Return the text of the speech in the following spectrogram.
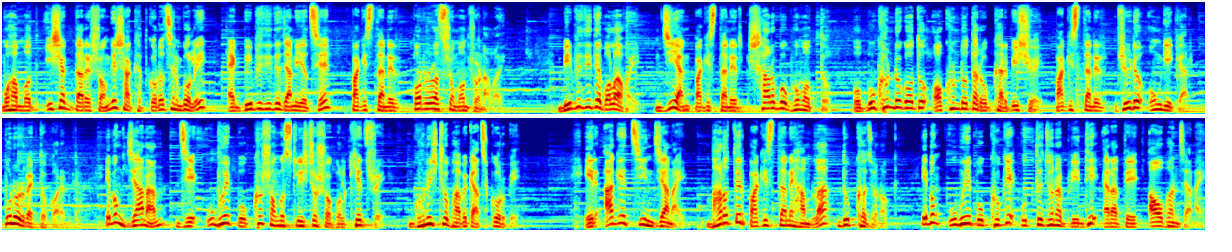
মোহাম্মদ ইশাক দারের সঙ্গে সাক্ষাৎ করেছেন বলে এক বিবৃতিতে জানিয়েছে পাকিস্তানের পররাষ্ট্র মন্ত্রণালয়। বিবৃতিতে বলা হয়, জিয়াং পাকিস্তানের সার্বভৌমত্ব ও ভূখণ্ডগত অখণ্ডতা রক্ষার বিষয়ে পাকিস্তানের দৃঢ় অঙ্গীকার পুনর্ব্যক্ত করেন এবং জানান যে উভয় পক্ষ সংশ্লিষ্ট সকল ক্ষেত্রে ঘনিষ্ঠভাবে কাজ করবে। এর আগে চীন জানায়, ভারতের পাকিস্তানে হামলা দুঃখজনক। এবং উভয় পক্ষকে উত্তেজনা বৃদ্ধি এড়াতে আহ্বান জানায়।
